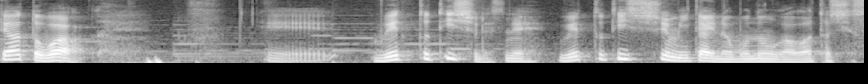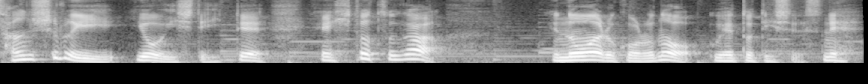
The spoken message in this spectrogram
であとは、えーウェットティッシュですね。ウェットティッシュみたいなものが私3種類用意していて1つがノンアルコールのウェットティッシュですね。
